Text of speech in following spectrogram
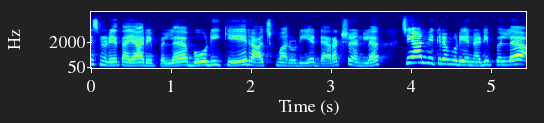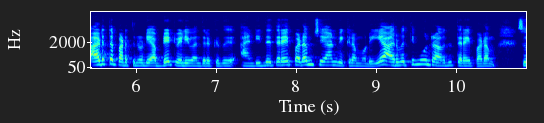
ராகேஷனுடைய தயாரிப்பில் போடி கே. ராஜ்குமாருடைய டைரக்ஷனில் சியான் விக்ரமுடைய நடிப்பில் அடுத்த படத்தினுடைய அப்டேட் வெளிவந்திருக்குது. அண்ட் இந்த திரைப்படம் சியான் விக்ரமுடைய அறுபத்தி மூன்றாவது திரைப்படம். ஸோ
